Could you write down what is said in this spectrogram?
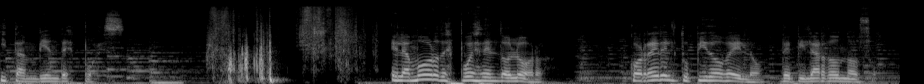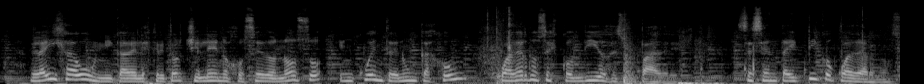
y también después. El amor después del dolor. Correr el tupido velo de Pilar Donoso. La hija única del escritor chileno José Donoso encuentra en un cajón cuadernos escondidos de su padre. Sesenta y pico cuadernos.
